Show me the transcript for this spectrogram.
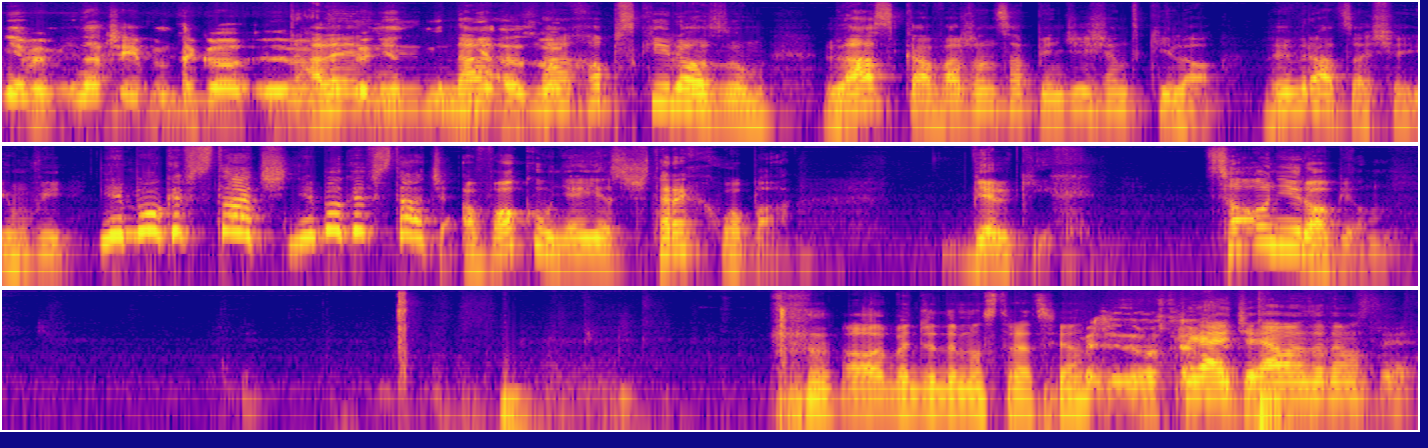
nie wiem, inaczej bym tego, y, ale tego nie, nie na, nazwał. na chopski rozum, laska ważąca 50 kilo wywraca się i mówi, nie mogę wstać, nie mogę wstać, a wokół niej jest czterech chłopa, wielkich. Co oni robią? O, będzie demonstracja. Będzie demonstracja. Czekajcie, ja wam zademonstruję.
